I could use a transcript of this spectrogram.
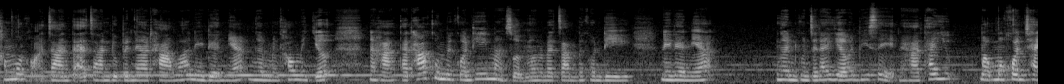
ทั้งหมดของอาจารย์แต่อาจารย์ดูเป็นแนวทางว่าในเดือนนี้เงินมันเข้ามาเยอะนะคะ แต่ถ้าคุณเป็นคนที่หมั่นสวดมนต์เป็นประจำเป็นคนดี ในเดือนนี้เงินคุณจะได้เยอะเป็นพิเศษนะคะ ถ้าอยู่บางคนใช้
